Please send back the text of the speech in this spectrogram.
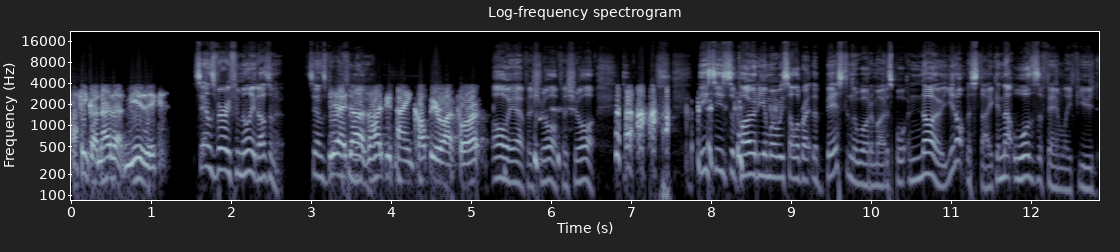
I think I know that music. Sounds very familiar, doesn't it? Sounds very yeah, it familiar. does. I hope you're paying copyright for it. Oh yeah, for sure, for sure. this is the podium where we celebrate the best in the world of motorsport. And no, you're not mistaken. That was the Family Feud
